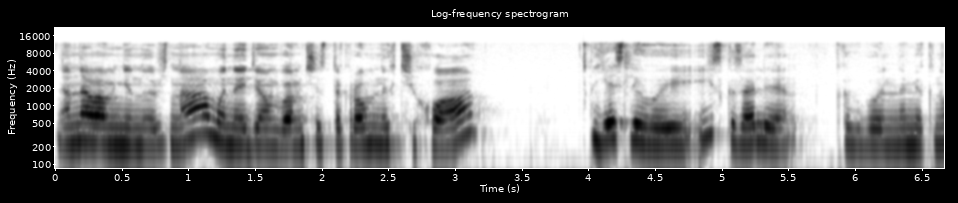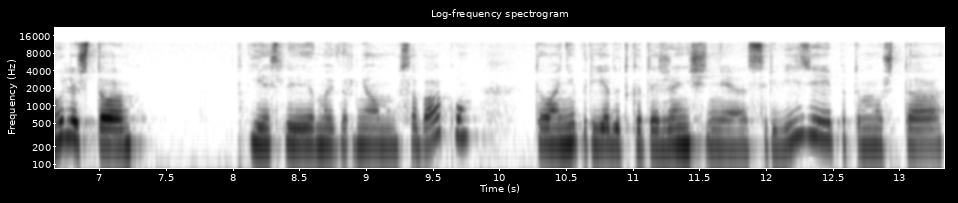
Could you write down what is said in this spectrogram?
она вам не нужна, мы найдем вам чистокровных чихуа. Если вы... И сказали, как бы намекнули, что если мы вернем собаку, то они приедут к этой женщине с ревизией, потому что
